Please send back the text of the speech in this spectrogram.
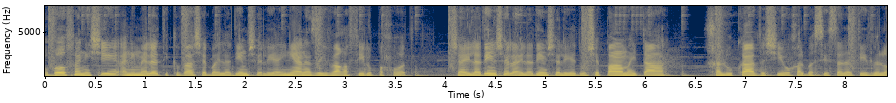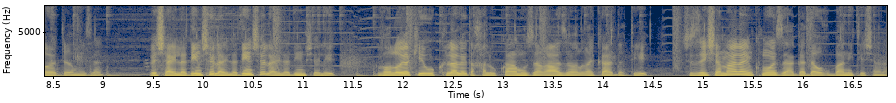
ובאופן אישי אני מלא תקווה שבילדים שלי העניין הזה יבער אפילו פחות, שהילדים של הילדים שלי ידעו שפעם הייתה חלוקה ושיוך על בסיס עדתי ולא יותר מזה, ושהילדים של הילדים של הילדים שלי כבר לא יכירו כלל את החלוקה המוזרה הזו על רקע עדתי, שזה יישמע להם כמו איזה אגדה אורבנית ישנה.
